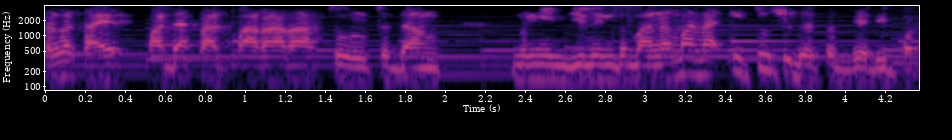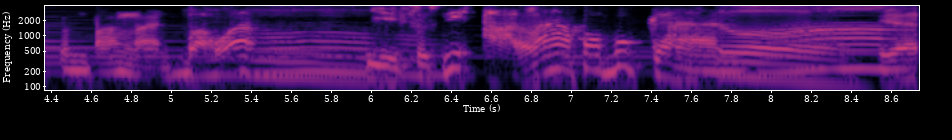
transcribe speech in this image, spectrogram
selesai pada saat para rasul sedang menginjilin ke mana-mana itu sudah terjadi pertentangan bahwa Oh. Yesus ini Allah apa bukan? Betul. Ya,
